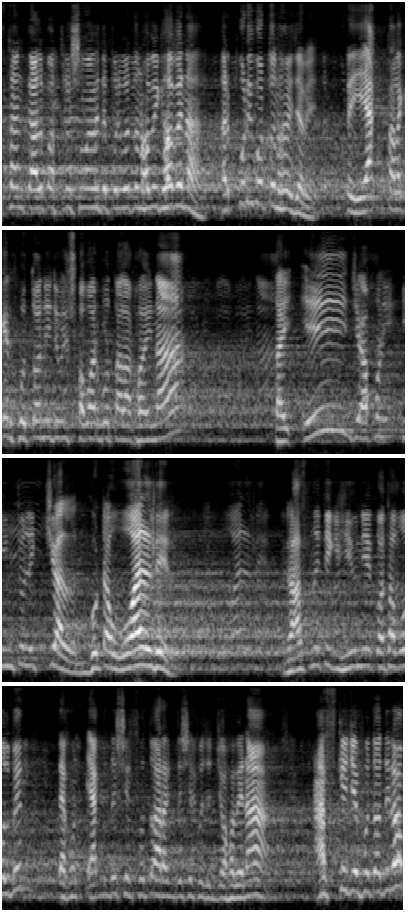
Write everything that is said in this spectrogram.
স্থান কালপাত্রের সময় হতে পরিবর্তন হবে কি হবে না? আর পরিবর্তন হয়ে যাবে। তাই এক তালাকের ফতো নিয়ে যদি সবার বোধ তালাক হয় না, তাই এই যখন ইন্টেলেকচুয়াল গোটা ওয়ার্ল্ডের রাজনৈতিক ভিউ নিয়ে কথা বলবেন তখন এক দেশের ফতো আর এক দেশে প্রযোজ্য হবে না। আজকে যে ফতো দিলাম,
